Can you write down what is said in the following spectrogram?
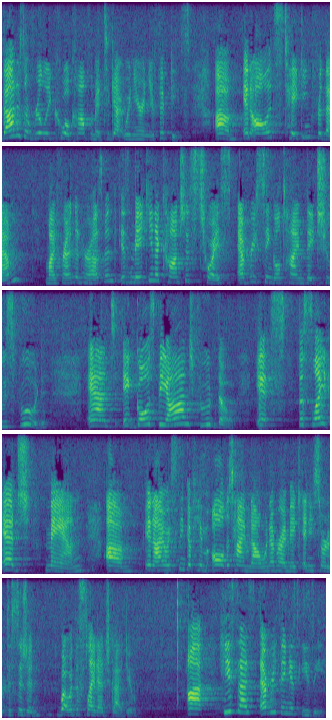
That is a really cool compliment to get when you're in your 50s. Um, and all it's taking for them, my friend and her husband, is making a conscious choice every single time they choose food. And it goes beyond food though. It's the slight edge man, um, and I always think of him all the time now whenever I make any sort of decision. What would the slight edge guy do? Uh, he says everything is easy.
